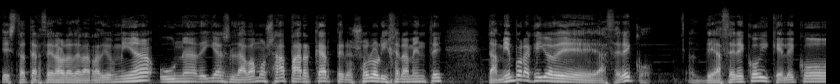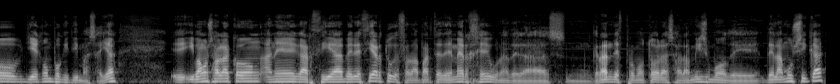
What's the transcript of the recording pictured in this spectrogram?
esta tercera hora de la radio mía. Una de ellas la vamos a aparcar, pero solo ligeramente, también por aquello de hacer eco. De hacer eco y que el eco llegue un poquitín más allá. Eh, y vamos a hablar con Anne García Bereciartu, que forma parte de Emerge, una de las grandes promotoras ahora mismo de, la música,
